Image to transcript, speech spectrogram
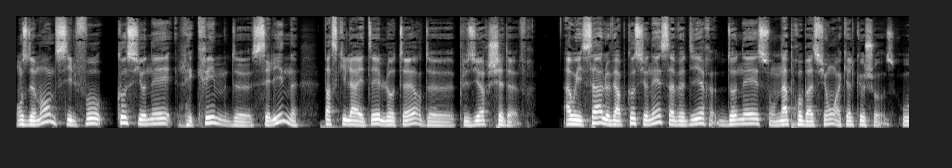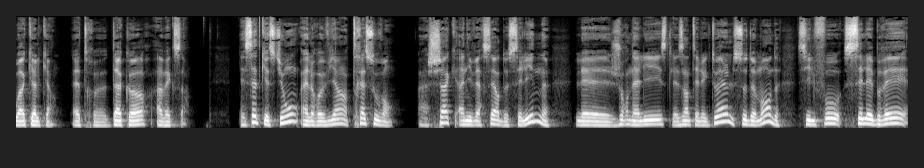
On se demande s'il faut cautionner les crimes de Céline parce qu'il a été l'auteur de plusieurs chefs-d'œuvre. Ah oui, ça, le verbe cautionner, ça veut dire donner son approbation à quelque chose ou à quelqu'un, être d'accord avec ça. Et cette question, elle revient très souvent. À chaque anniversaire de Céline, les journalistes, les intellectuels se demandent s'il faut célébrer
